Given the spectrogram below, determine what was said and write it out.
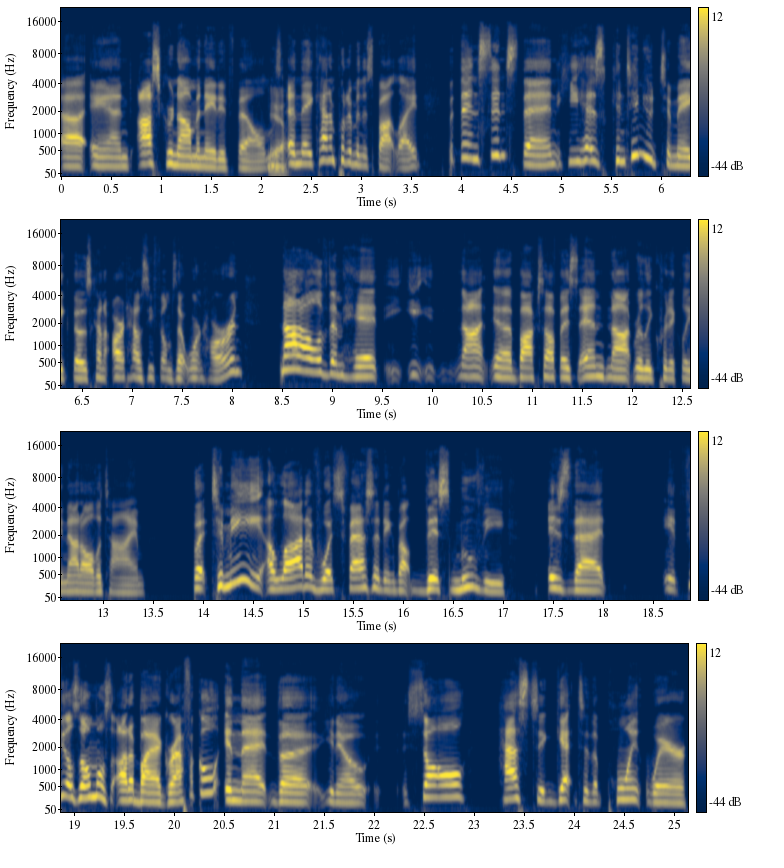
Uh, and Oscar-nominated films, Yeah. and they kind of put him in the spotlight. But then, since then, he has continued to make those kind of art housey films that weren't horror, and not all of them hit, not uh, box office, and not really critically, not all the time. But to me, a lot of what's fascinating about this movie is that it feels almost autobiographical in that the you know Saul has to get to the point where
